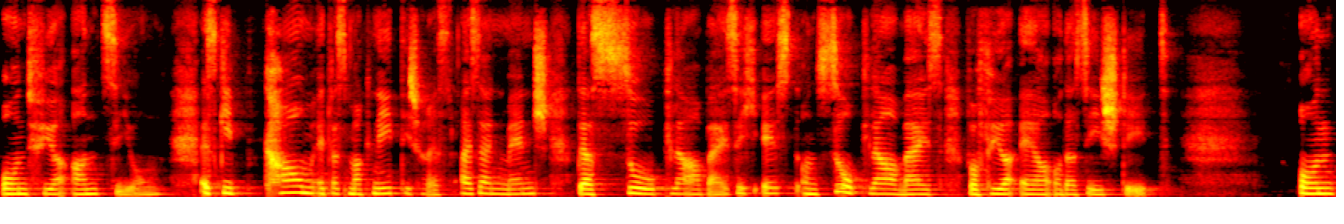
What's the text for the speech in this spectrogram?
und für Anziehung. Es gibt kaum etwas Magnetischeres als ein Mensch, der so klar bei sich ist und so klar weiß, wofür er oder sie steht. Und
